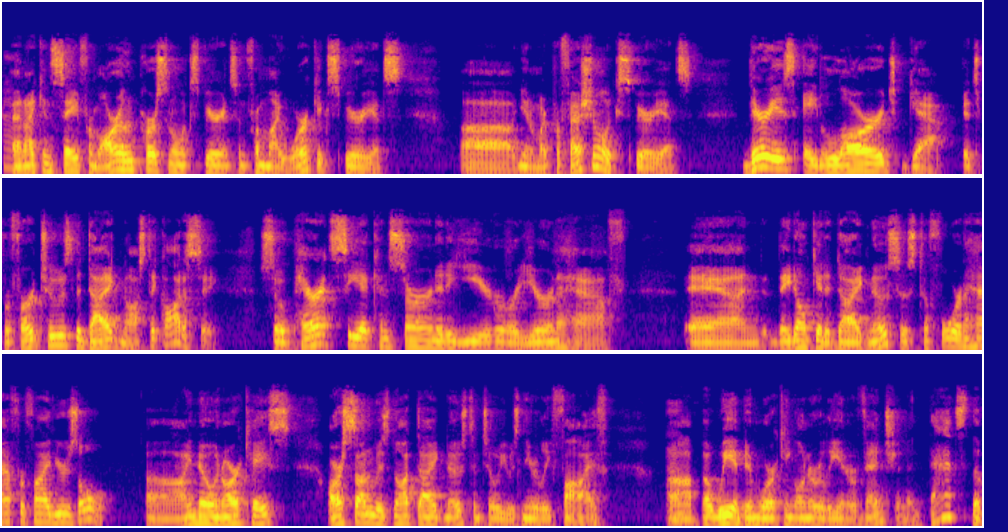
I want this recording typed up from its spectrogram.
Mm. And I can say from our own personal experience and from my work experience, uh, you know, my professional experience, there is a large gap. It's referred to as the diagnostic odyssey. So parents see a concern at a year or a year and a half and they don't get a diagnosis to four and a half or five years old. Uh, I know in our case, our son was not diagnosed until he was nearly five, uh, but we had been working on early intervention, and that's the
